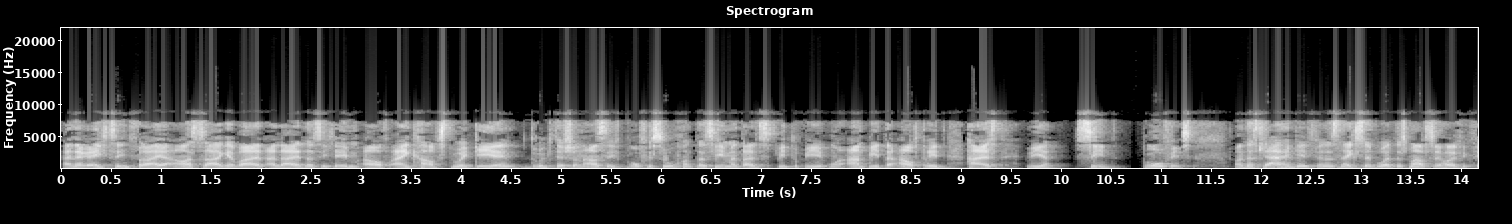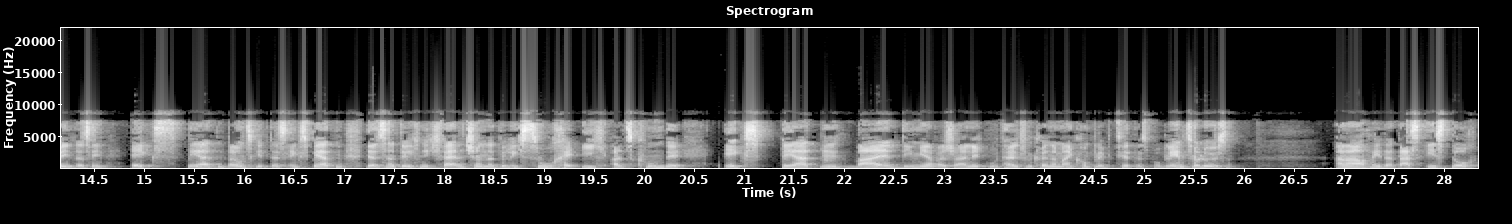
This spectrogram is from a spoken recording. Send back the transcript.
eine recht sinnfreie Aussage, weil allein, dass ich eben auf Einkaufstour gehe, drückt ja schon aus, ich Profi suche und dass jemand als B2B-Anbieter auftritt, heißt, wir sind Profis. Und das Gleiche gilt für das nächste Wort, das man auch sehr häufig findet, das sind Experten. Bei uns gibt es Experten. Das ist natürlich nicht falsch und natürlich suche ich als Kunde Experten, weil die mir wahrscheinlich gut helfen können, mein kompliziertes Problem zu lösen. Aber auch wieder, das ist doch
